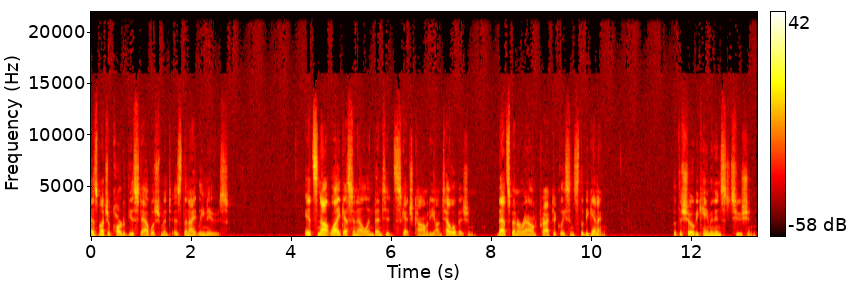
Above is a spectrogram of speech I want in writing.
as much a part of the establishment as the nightly news. It's not like SNL invented sketch comedy on television. That's been around practically since the beginning. But the show became an institution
